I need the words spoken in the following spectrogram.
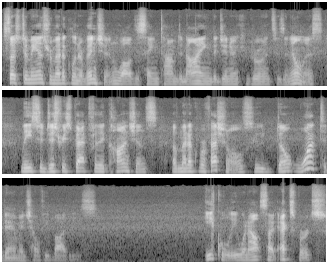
Such demands for medical intervention, while at the same time denying that gender incongruence is an illness, leads to disrespect for the conscience of medical professionals who don't want to damage healthy bodies. Equally, when outside experts,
